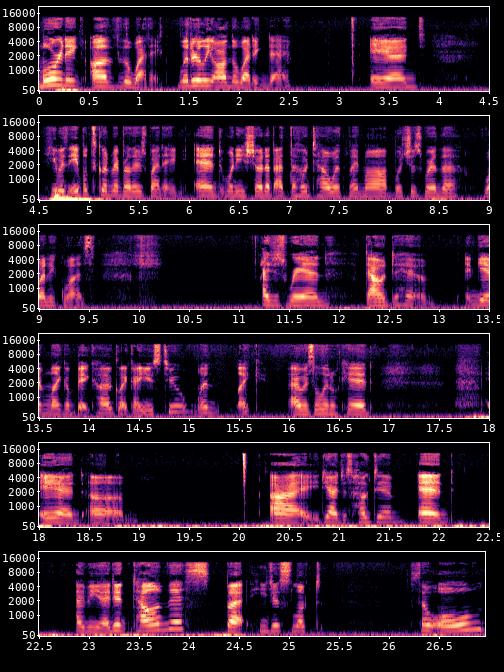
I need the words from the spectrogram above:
morning of the wedding, literally on the wedding day, and he was able to go to my brother's wedding. And when he showed up at the hotel with my mom, which is where the wedding was, I just ran down to him and gave him like a big hug like I used to when like I was a little kid. And um I yeah, I just hugged him and I mean, I didn't tell him this, but he just looked so old.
